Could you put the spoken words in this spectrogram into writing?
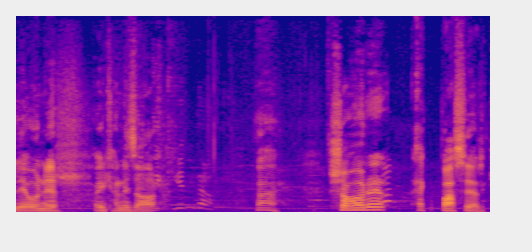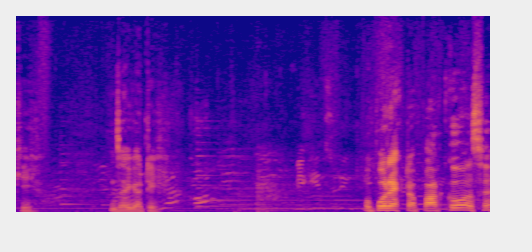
লেওনের ওইখানে যাওয়ার। হ্যাঁ শহরের এক পাশে আর কি জায়গাটি। ওপরে একটা পার্কও আছে।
